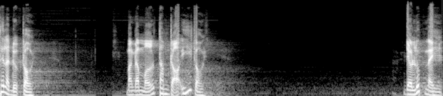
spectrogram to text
Thế là được rồi. Bạn đã mở tâm rõ ý rồi. Vào lúc này,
